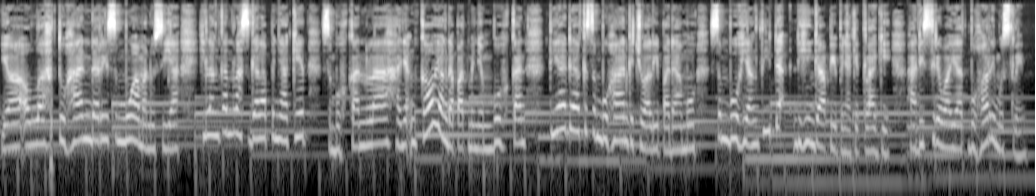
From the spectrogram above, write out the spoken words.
Ya Allah Tuhan dari semua manusia, hilangkanlah segala penyakit, sembuhkanlah hanya Engkau yang dapat menyembuhkan, tiada kesembuhan kecuali padamu, sembuh yang tidak dihinggapi penyakit lagi. Hadis riwayat Bukhari Muslim.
